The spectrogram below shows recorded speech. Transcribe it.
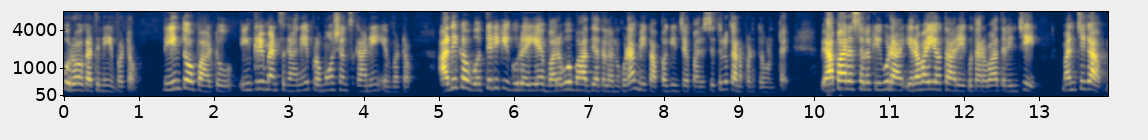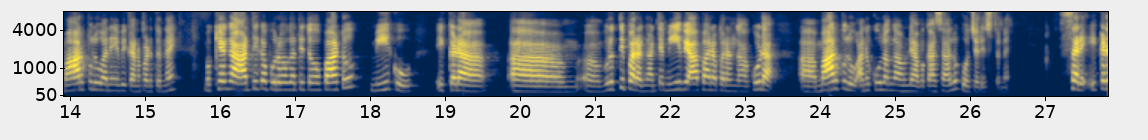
పురోగతిని ఇవ్వటం దీంతో పాటు ఇంక్రిమెంట్స్ కానీ ప్రమోషన్స్ కానీ ఇవ్వటం అధిక ఒత్తిడికి గురయ్యే బరువు బాధ్యతలను కూడా మీకు అప్పగించే పరిస్థితులు కనపడుతూ ఉంటాయి. వ్యాపారస్తులకి కూడా ఇరవయో తారీఖు తర్వాత నుంచి మంచిగా మార్పులు అనేవి కనపడుతున్నాయి. ముఖ్యంగా ఆర్థిక పురోగతితో పాటు మీకు ఇక్కడ వృత్తిపరంగా అంటే మీ వ్యాపార పరంగా కూడా మార్పులు అనుకూలంగా ఉండే అవకాశాలు గోచరిస్తున్నాయి. సరే ఇక్కడ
